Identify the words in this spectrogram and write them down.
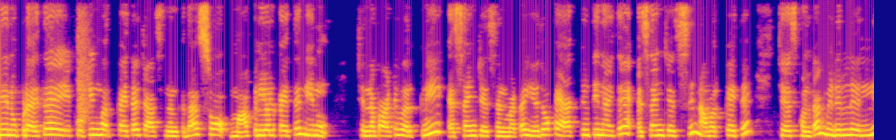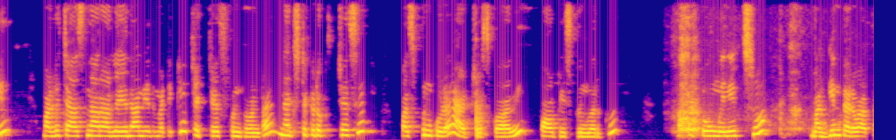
నేను ఇప్పుడైతే ఈ కుకింగ్ వర్క్ అయితే చేస్తున్నాను కదా. సో మా పిల్లలకైతే నేను చిన్నపాటి వర్క్ని అసైన్ చేశాను అనమాట ఏదో ఒక యాక్టివిటీని అయితే అసైన్ చేసి నా వర్క్ అయితే చేసుకుంటా. మిడిల్ వెళ్ళి వాళ్ళు చేస్తున్నారా లేదా అనేది మటుకి చెక్ చేసుకుంటూ ఉంటా. నెక్స్ట్ ఇక్కడ వచ్చేసి పసుపుని కూడా యాడ్ చేసుకోవాలి. పావు టీ స్పూన్ వరకు. ఒక టూ మినిట్స్ మగ్గిన తర్వాత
